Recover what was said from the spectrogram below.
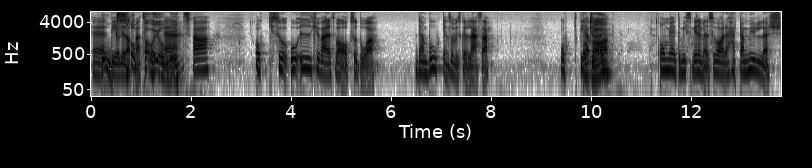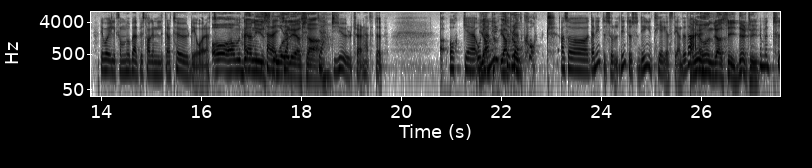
det och det Boksoppa, datumet. vad jobbigt. Eh, ja. Och, så, och i kuvertet var också då den boken som vi skulle läsa. Och det Okej. var, om jag inte missminner mig, så var det Herta Müllers, det var ju liksom Nobelpristagaren i litteratur det året. Åh, men den är ju svår att läsa. Hjärtdjur tror jag den hette typ. Och, eh, och Jag den är ju typ prov- rätt kort. Alltså den är inte så, det är inte det är ingen tegelsten det där. Den är ju hundra sidor typ. Ja, men, ty,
